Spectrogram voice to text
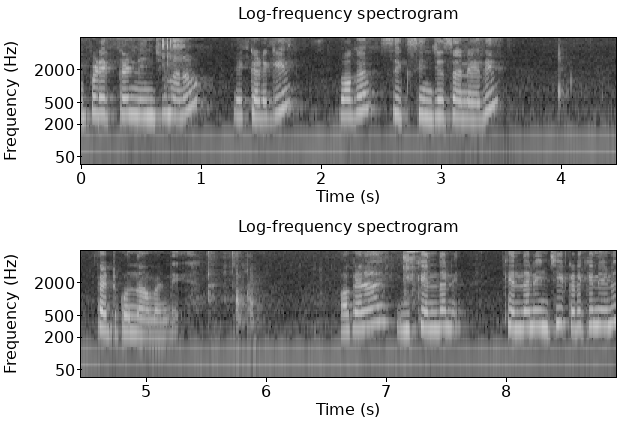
ఇప్పుడు ఇక్కడి నుంచి మనం ఇక్కడికి ఒక సిక్స్ ఇంచెస్ అనేది పెట్టుకుందామండి. ఓకేనా? ఈ కింద కింద నుంచి ఇక్కడికి నేను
